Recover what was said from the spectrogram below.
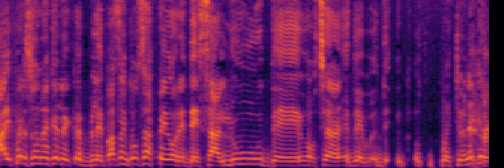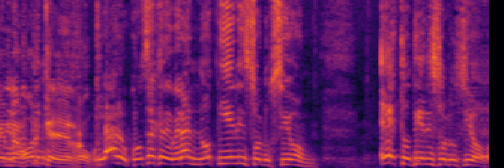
hay personas que le, le pasan cosas peores, de salud, de, o sea, de, de- cuestiones Esto que de es mejor no que le roben. Claro, cosas que de verdad no tienen solución. Esto tiene solución.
